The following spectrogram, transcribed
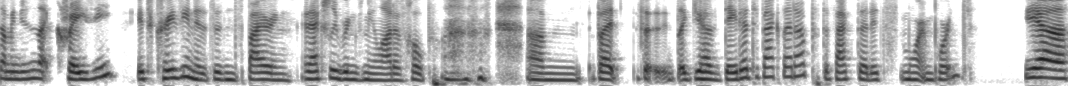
i mean isn't that crazy it's crazy and it's inspiring. It actually brings me a lot of hope. um, but so, like, do you have data to back that up? The fact that it's more important? Yeah.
